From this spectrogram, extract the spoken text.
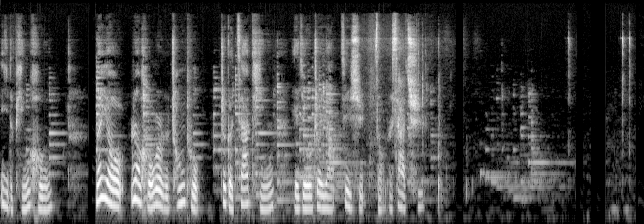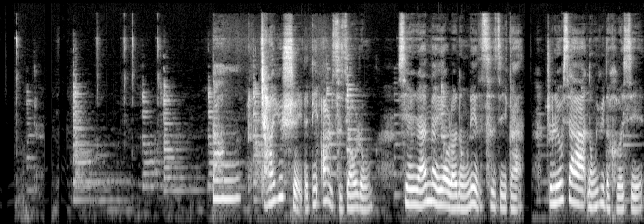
异的平衡，没有任何味儿的冲突。这个家庭也就这样继续走了下去。当茶与水的第二次交融，显然没有了浓烈的刺激感，只留下浓郁的和谐。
